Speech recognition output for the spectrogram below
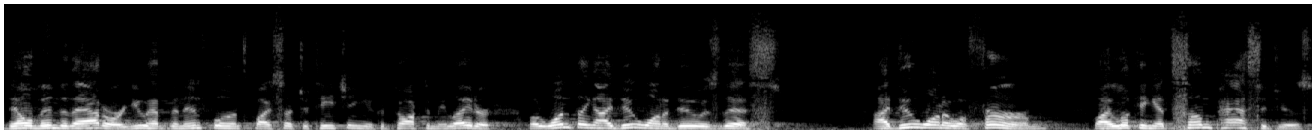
delve into that or you have been influenced by such a teaching, you could talk to me later. But one thing I do want to do is this. I do want to affirm by looking at some passages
